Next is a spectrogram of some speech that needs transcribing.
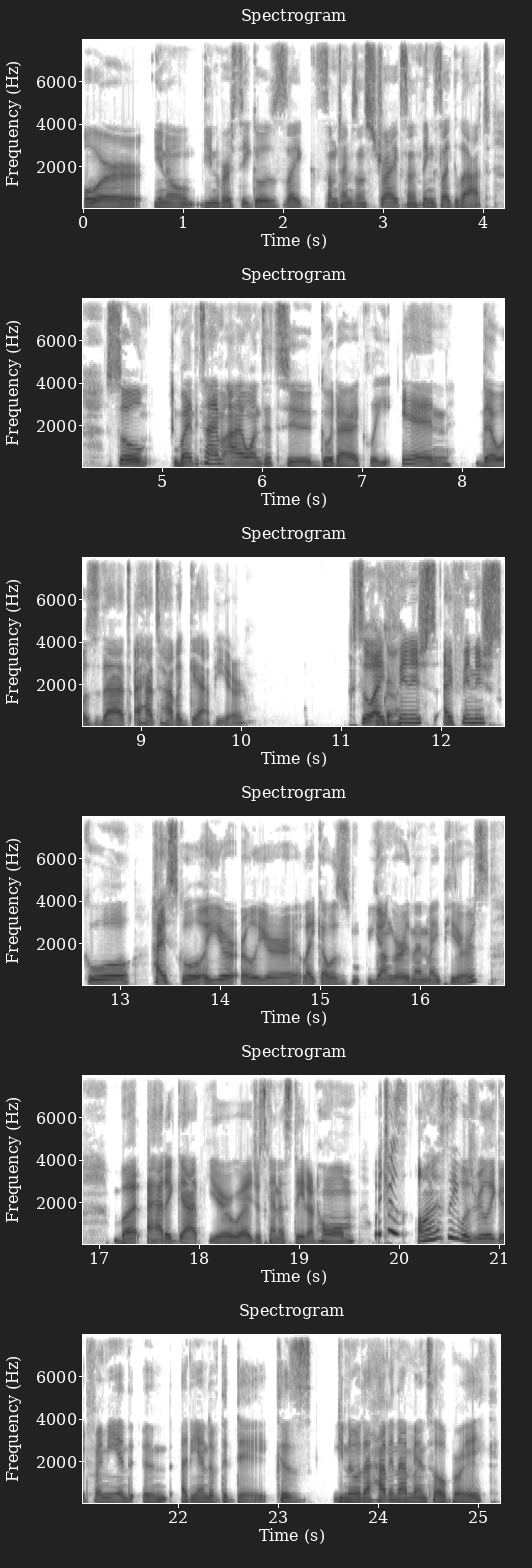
or you know the university goes like sometimes on strikes and things like that. So by the time I wanted to go directly in, there was that I had to have a gap year. So I finished I finished school, high school a year earlier, like I was younger than my peers, but I had a gap year where I just kind of stayed at home, which was honestly was really good for me and, in, at the end of the day cuz you know that having that mental break,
